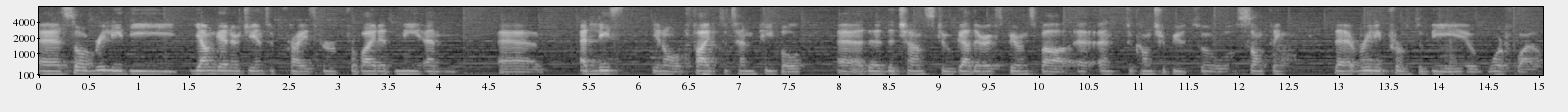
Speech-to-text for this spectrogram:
Uh, so really the Young Energy Enterprise Group provided me and uh, at least you know five to ten people uh, the, the chance to gather experience uh, and to contribute to something that really proved to be worthwhile.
